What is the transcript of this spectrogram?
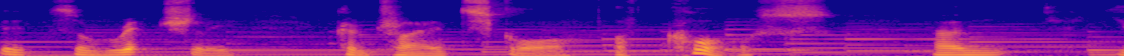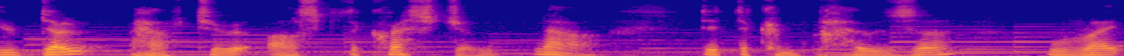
it's a richly contrived score. Of course, um, you don't have to ask the question now, did the composer write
